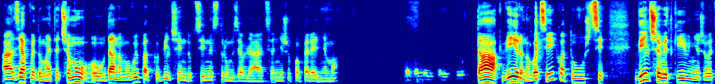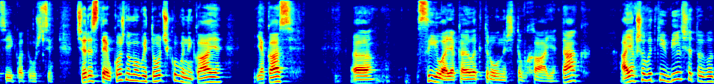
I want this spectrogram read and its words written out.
А як ви думаєте, чому в даному випадку більше індукційний струм з'являється, ніж у попередньому? Так, вірно, в оцій катушці більше витків, ніж в оцій катушці. Через те в кожному виточку виникає якась е, сила, яка електрони штовхає. так? А якщо витків більше, то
